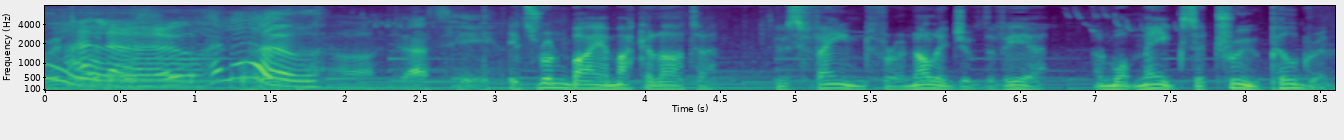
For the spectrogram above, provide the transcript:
pretty. Hello. Hello. Ah, that's he. It's run by a makalata, who's famed for a knowledge of the Via and what makes a true pilgrim.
